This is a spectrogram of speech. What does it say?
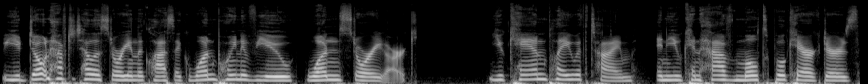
you don't have to tell a story in the classic one point of view, one story arc. You can play with time and you can have multiple characters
